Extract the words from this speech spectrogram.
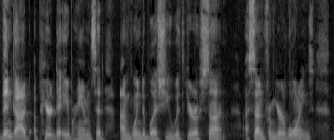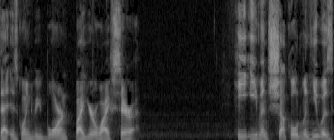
Then God appeared to Abraham and said, I'm going to bless you with your son, a son from your loins that is going to be born by your wife Sarah. He even chuckled when he was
